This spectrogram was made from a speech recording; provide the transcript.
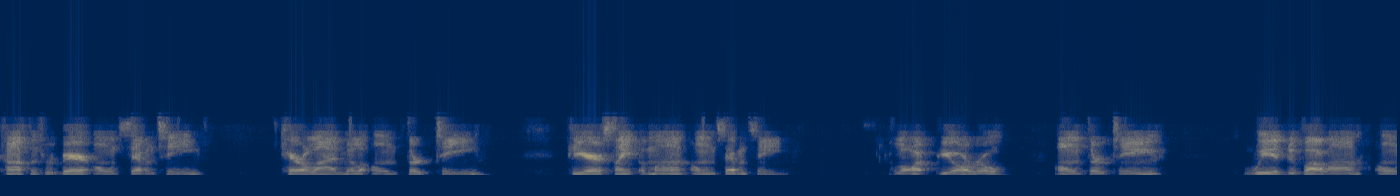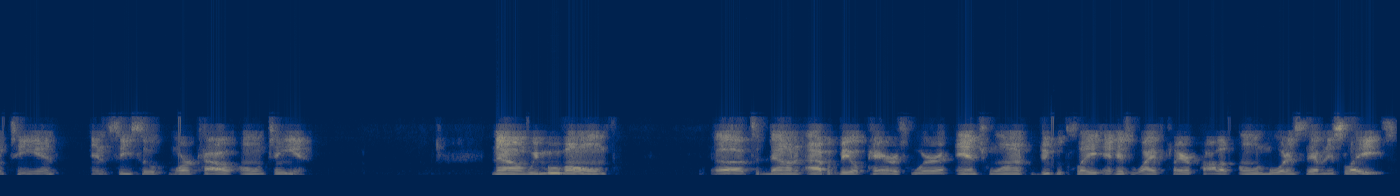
Constance Rivera owned 17. Caroline Miller owned 13. Pierre Saint Amand owned 17. Lord Piaro owned 13. Wid Duvalon owned 10. And Cecil Marcow owned 10. Now we move on uh, to down in Iberville Parish where Antoine Dubuclet and his wife Claire Pollard owned more than 70 slaves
